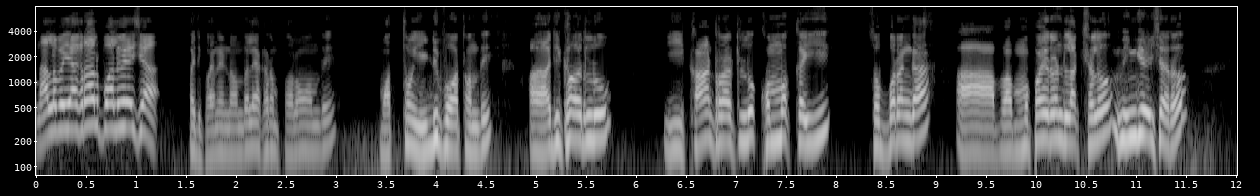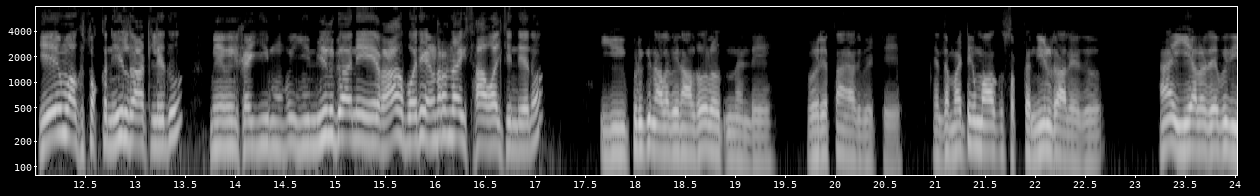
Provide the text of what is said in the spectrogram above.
నలభై ఎకరాలు పొలం వేసా. పది పన్నెండు వందల ఎకరం పొలం ఉంది. మొత్తం ఎండిపోతుంది. ఆ అధికారులు ఈ కాంట్రాక్టులు కొమ్మక్కయ్యి శుభ్రంగా ఆ ముప్పై రెండు లక్షలు మింగేశారు. ఏం మాకు చొక్క నీళ్ళు రావట్లేదు. మేము ఇక ఈ ఈ నీళ్ళు కానీ రాకపోతే ఎండరం దాకి సావాల్సిందేను ఇప్పటికి నలభై నాలుగు రోజులు అవుతుందండి. విత్తనం అది పెట్టి ఇంత మట్టికి మాకు చొక్క నీళ్ళు రాలేదు. ఇవాళ రేపు ఇది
